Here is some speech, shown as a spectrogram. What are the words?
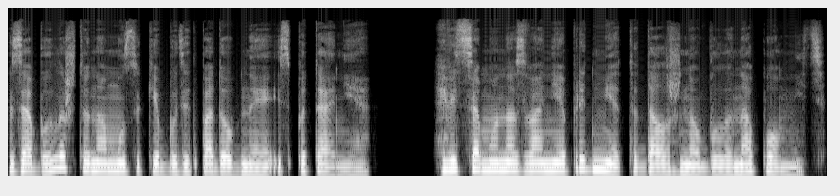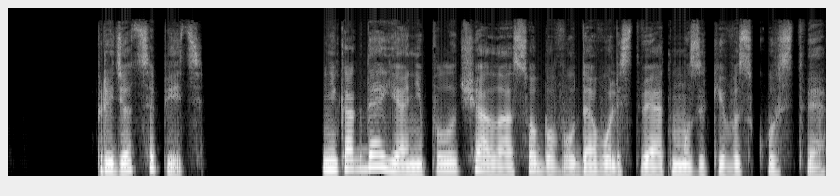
забыла, что на музыке будет подобное испытание. Ведь само название предмета должно было напомнить. Придется петь. Никогда я не получала особого удовольствия от музыки в искусстве,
